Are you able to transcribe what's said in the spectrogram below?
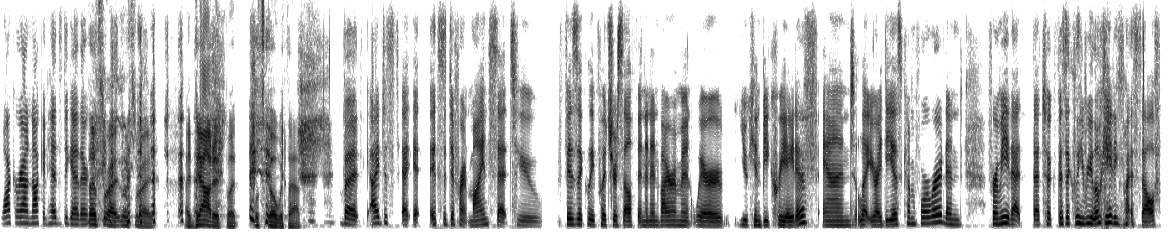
walk around knocking heads together. That's right. That's right. I doubt it, but let's go with that. But I just, it, it's a different mindset to physically put yourself in an environment where you can be creative and let your ideas come forward. And for me that that took physically relocating myself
